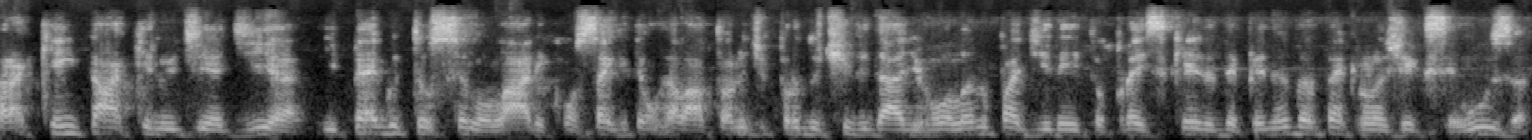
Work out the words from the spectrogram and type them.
para quem está aqui no dia a dia e pega o teu celular e consegue ter um relatório de produtividade rolando para a direita ou para a esquerda, dependendo da tecnologia que você usa,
